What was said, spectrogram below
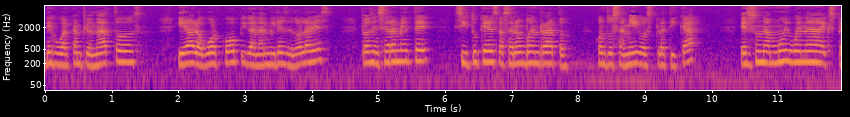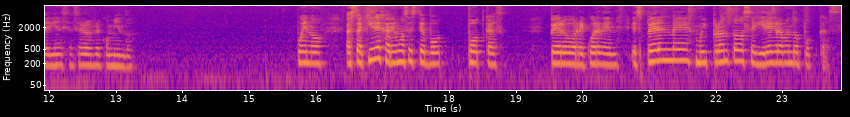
de jugar campeonatos, ir a la World Cup y ganar miles de dólares. Pero sinceramente, si tú quieres pasar un buen rato con tus amigos, platicar, es una muy buena experiencia, se los recomiendo. Bueno, hasta aquí dejaremos este podcast. Pero recuerden, espérenme muy pronto, seguiré grabando podcast.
